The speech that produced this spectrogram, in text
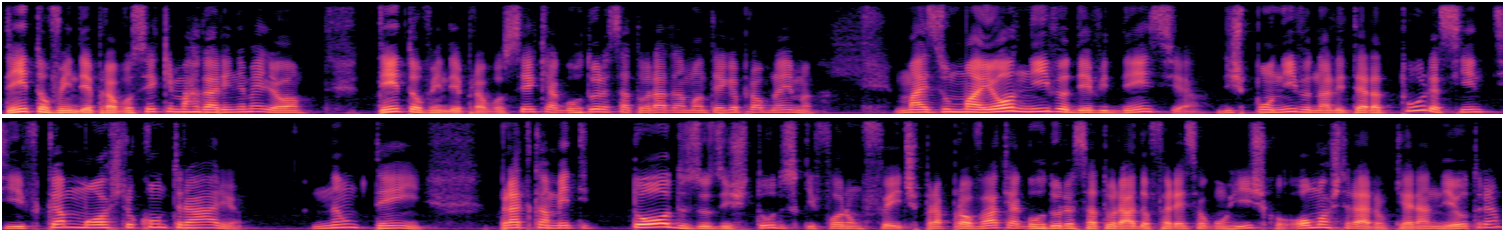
Tentam vender para você que margarina é melhor. Tentam vender para você que a gordura saturada da manteiga é problema. Mas o maior nível de evidência disponível na literatura científica mostra o contrário. Não tem. Praticamente todos os estudos que foram feitos para provar que a gordura saturada oferece algum risco ou mostraram que era neutra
